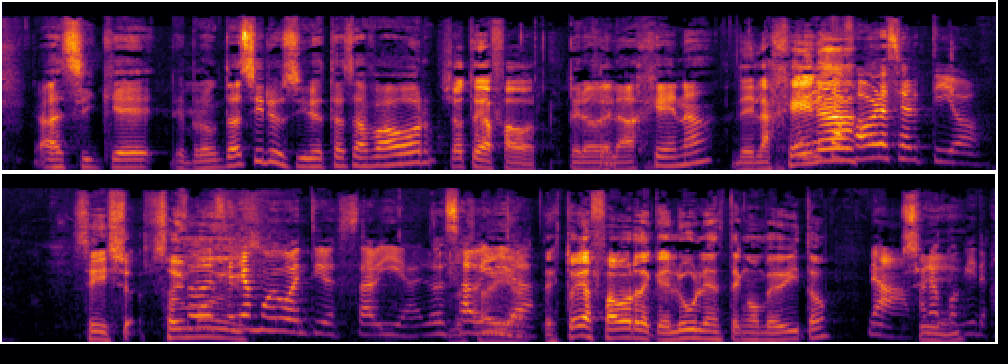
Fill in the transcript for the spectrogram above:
así que le pregunto a Sirius, Sirius, ¿estás a favor? Yo estoy a favor. Pero de la ajena. De la está a ajena. favor de ser tío. Sí, yo soy muy. Serías muy buen tío, sabía, lo, lo sabía. sabía. Estoy a favor de que Lulens tenga un bebito. No, Sí. para un poquito. No,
